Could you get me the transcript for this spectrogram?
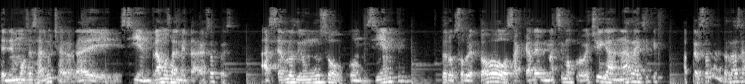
tenemos esa lucha, ¿verdad? De si entramos al metaverso, pues hacerlo de un uso consciente pero sobre todo sacar el máximo provecho y ganar así que a personas, ¿verdad? O sea,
